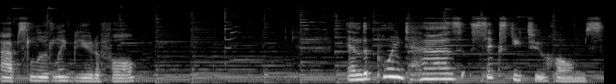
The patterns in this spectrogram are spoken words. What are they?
absolutely beautiful. And the point has 62 homes.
